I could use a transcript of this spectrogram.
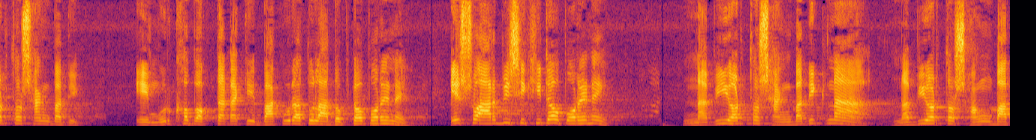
অর্থ সাংবাদিক। এই মূর্খ বক্তাটা কি বাকুরাতুল আদবটাও পড়ে নাই? এসো আরবি শিখিটাও পড়ে নাই? নবী অর্থ সাংবাদিক না, নবী অর্থ সংবাদ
